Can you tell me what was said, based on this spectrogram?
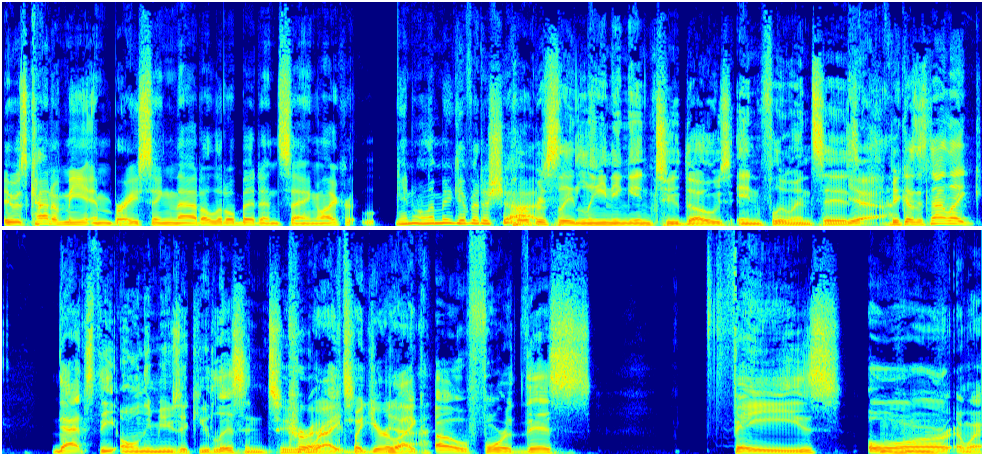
It was kind of me embracing that a little bit and saying, like, you know, let me give it a shot. purposely leaning into those influences. Yeah. Because it's not like that's the only music you listen to, Correct. right? But you're Yeah. like, oh, for this phase, or Mm-hmm.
